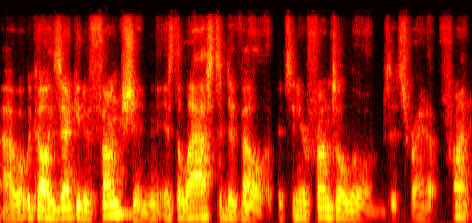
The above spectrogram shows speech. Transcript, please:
uh, what we call executive function, is the last to develop. It's in your frontal lobes, it's right up front.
